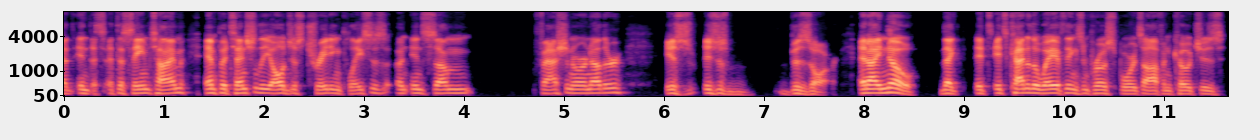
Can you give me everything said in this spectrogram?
at, the, at the same time and potentially all just trading places in some fashion or another is is just bizarre. And I know like it's it's kind of the way of things in pro sports. Often coaches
